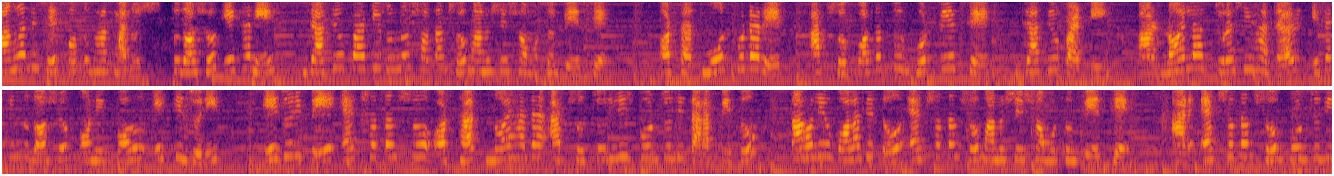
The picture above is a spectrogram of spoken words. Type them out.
বাংলাদেশের কত ভাগ মানুষ। তো দর্শক, এখানে জাতীয় পার্টি শূন্য শতাংশ মানুষের সমর্থন পেয়েছে। অর্থাৎ মোট ভোটারের আটশো পঁচাত্তর ভোট পেয়েছে জাতীয় পার্টি। আর নয় লাখ চুরাশি হাজার, এটা কিন্তু দর্শক অনেক বড় একটি জরিপ। এই জরিপে এক শতাংশ অর্থাৎ নয় হাজার আটশো চল্লিশ ভোট যদি তারা পেত, তাহলেও বলা যেত এক শতাংশ মানুষের সমর্থন পেয়েছে। আর এক শতাংশ ভোট যদি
